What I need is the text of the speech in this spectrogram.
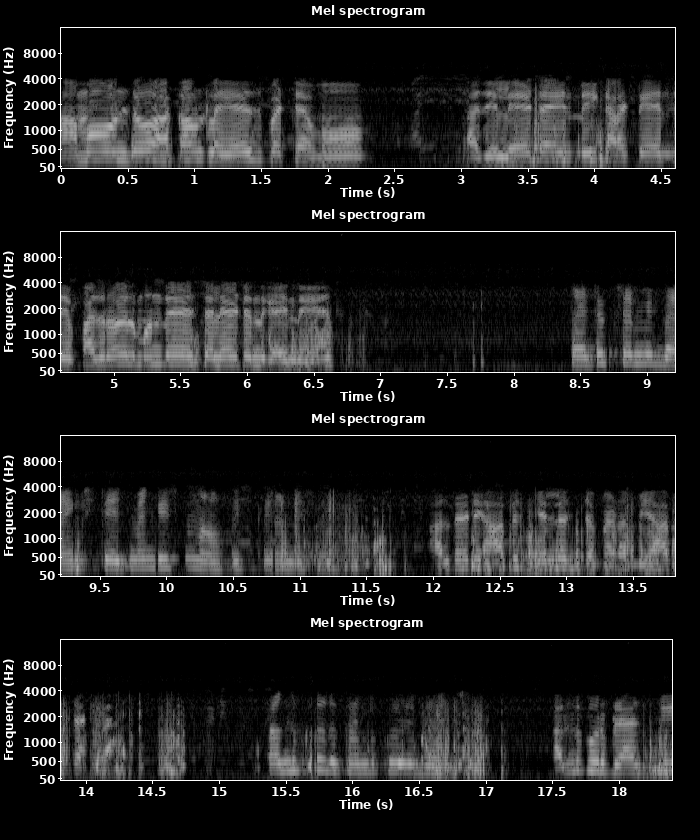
అమౌంట్ అకౌంట్లో వేసి పెట్టాము. అది లేట్ అయింది కరెక్ట్ అయింది. పది రోజుల ముందే వేస్తే లేట్ ఎందుకు అయింది? అయితే ఒకసారి మీ బ్యాంక్ స్టేట్మెంట్ తీసుకుని ఆఫీస్కి రండి సార్. ఆల్రెడీ ఆఫీస్కి వెళ్ళొచ్చాం మేడం. మీ ఆఫీస్ ఎక్కడ? కందుకూరు కందుకూరు బ్రాంచ్. కందుకూరు బ్రాంచ్కి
